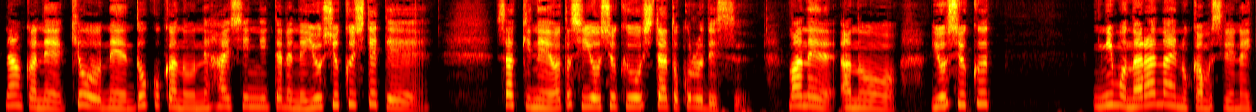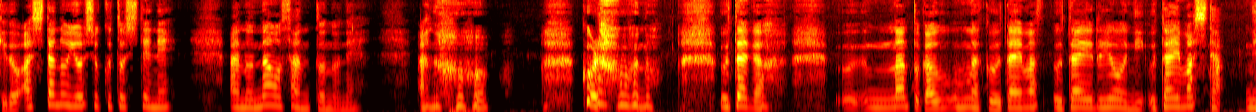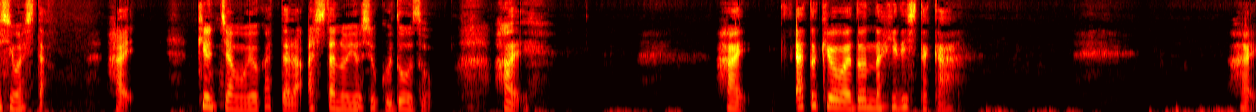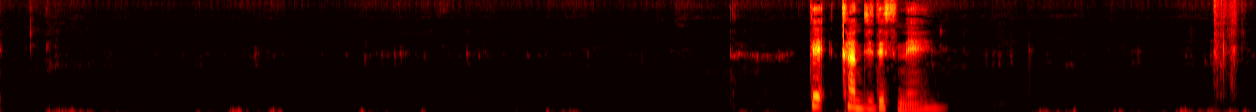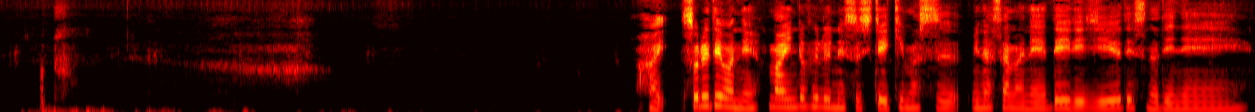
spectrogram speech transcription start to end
なんかね、今日ね、どこかのね、配信に行ったらね、予祝してて、さっきね、私予祝をしたところです。まあね、あの、予祝にもならないのかもしれないけど、明日の予祝としてね、あの、なおさんとのね、あの コラボの歌が、なんとかうまく歌えます、歌えるように歌えました。にしました。はい。キュンちゃんもよかったら明日の夜食どうぞ。はい。はい。あと今日はどんな日でしたか？はい。って感じですね。あとはい。それではね、マインドフルネスしていきます。皆様ね、出入り自由ですのでね。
